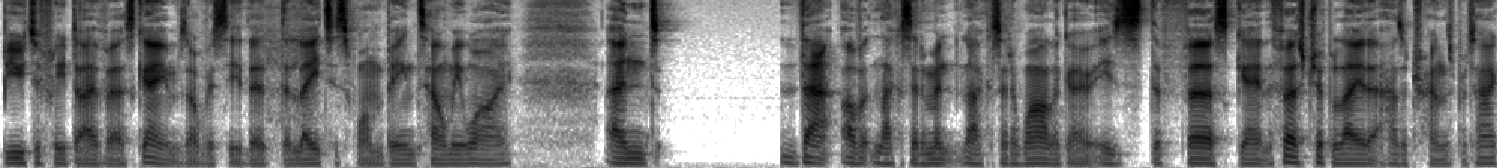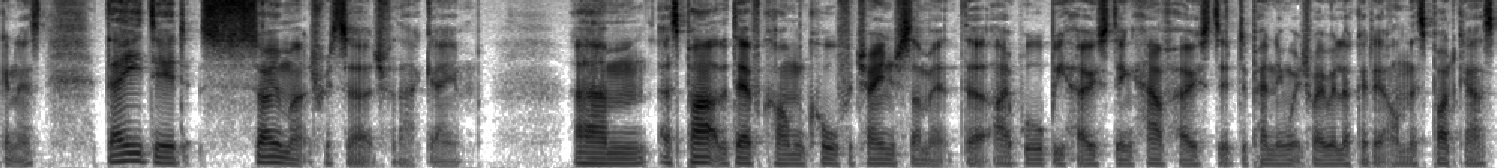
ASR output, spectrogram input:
beautifully diverse games. Obviously, the the latest one being Tell Me Why, and that like I said like I said a while ago is the first game, the first AAA that has a trans protagonist. They did so much research for that game um, as part of the DevCom Call for Change Summit that I will be hosting, have hosted, depending which way we look at it on this podcast.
